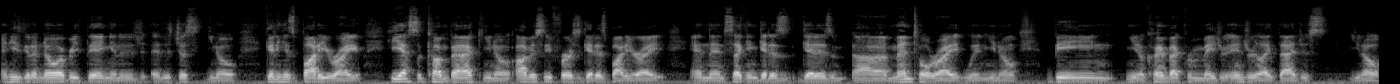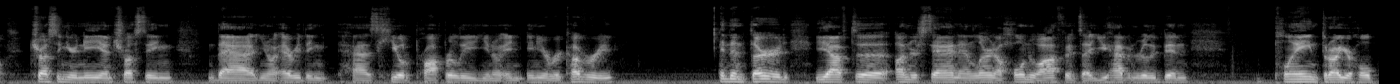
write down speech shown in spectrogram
and he's going to know everything, and it's just you know getting his body right. He has to come back, you know, obviously first get his body right, and then second get his get his uh, mental right when you know being you know coming back from a major injury like that just you know trusting your knee and trusting that you know everything has healed properly you know in, in your recovery. And then third you have to understand and learn a whole new offense that you haven't really been playing throughout your whole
